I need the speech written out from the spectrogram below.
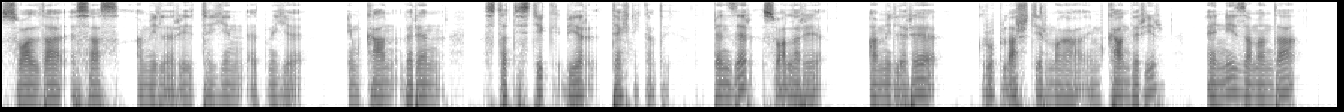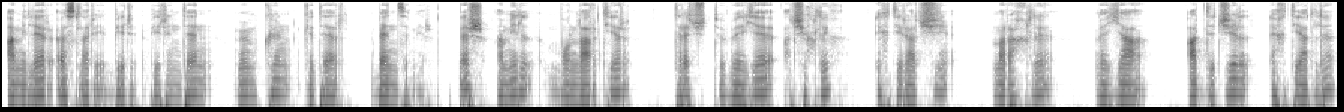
sualda esas amilleri tayin etmeye imkan veren statistik bir teknikadır. Benzer sualları amillere gruplaştırmaya imkan verir. Aynı zamanda amiller özleri birbirinden mümkün kadar benzemir. Beş amil bunlardır. Tecrübeye açıklık, ihtiracı, meraklı veya ardıcıl ihtiyarlı,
